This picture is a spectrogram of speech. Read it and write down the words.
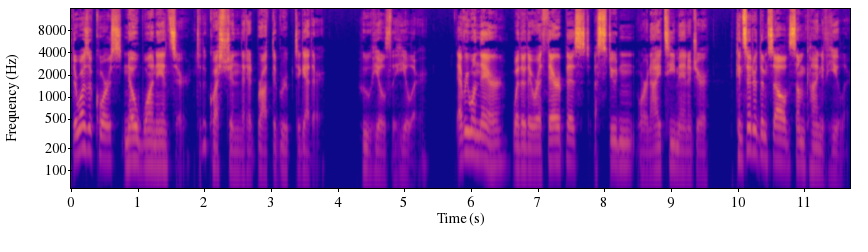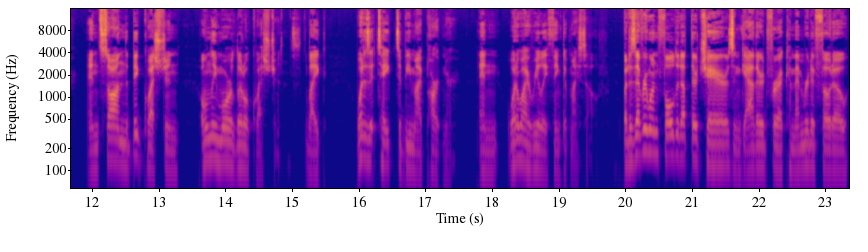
There was, of course, no one answer to the question that had brought the group together who heals the healer? Everyone there, whether they were a therapist, a student, or an IT manager, considered themselves some kind of healer and saw in the big question only more little questions, like, what does it take to be my partner? And what do I really think of myself? But as everyone folded up their chairs and gathered for a commemorative photo,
